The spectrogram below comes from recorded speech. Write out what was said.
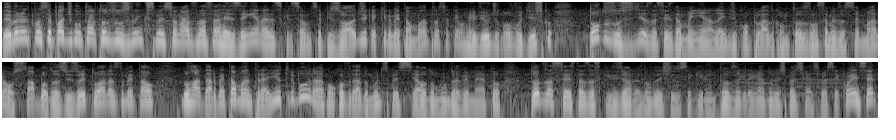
Lembrando que você pode encontrar todos os links mencionados nessa resenha na descrição desse episódio, que aqui no Metal Mantra você tem um review de um novo disco todos os dias às 6 da manhã, além de compilado com todos os lançamentos da semana, aos sábados às 18 horas do Metal do Radar Metal Mantra. E o Tribuna, com um convidado muito especial do mundo heavy metal, todas as sextas às 15 horas. Não deixe de seguir em todos os agregadores de podcast que você conhecer,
